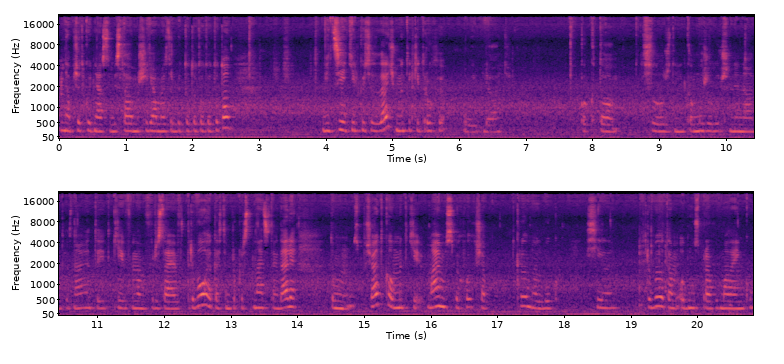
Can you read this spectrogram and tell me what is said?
на початку дня собі ставимо, що я маю зробити то-то, то-то, то-то, від цієї кількості задач ми такі трохи ой, блядь, як-то сложненько, може лучше не надо, знаєте, і такі воно виростає в тривогу, якась там прокрастинація і так далі. Тому спочатку ми такі маємо себе хвилину, щоб відкрили ноутбук, сіли, зробили там одну справу маленьку,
